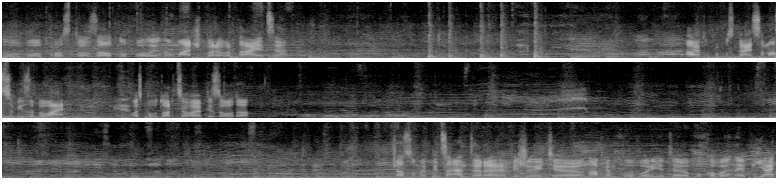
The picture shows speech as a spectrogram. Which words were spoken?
клубу. Просто за одну хвилину матч перевертається. Авто пропускає, сама собі забиває. Ось повтор цього епізоду. Часом епіцентр е, біжить е, в напрямку воріт е, Буковини. 5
